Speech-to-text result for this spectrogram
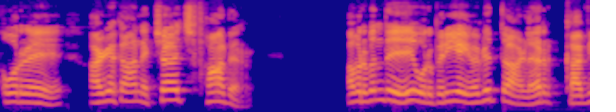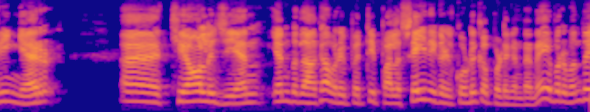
ஒரு அழகான சர்ச் ஃபாதர் அவர் வந்து ஒரு பெரிய எழுத்தாளர் கவிஞர் தியாலஜியன் என்பதாக அவரை பற்றி பல செய்திகள் கொடுக்கப்படுகின்றன. இவர் வந்து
